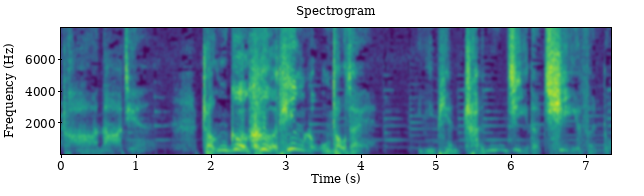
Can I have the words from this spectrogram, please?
刹那间，整个客厅笼罩在。一片沉寂的气氛中，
